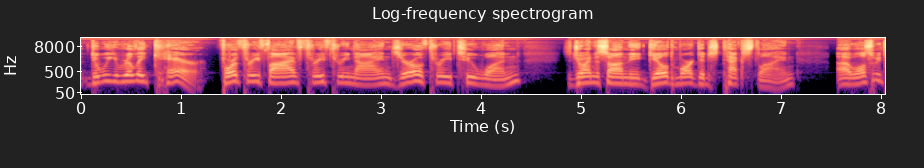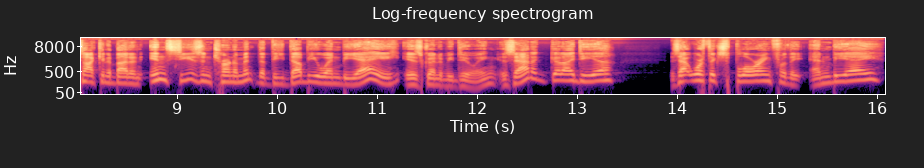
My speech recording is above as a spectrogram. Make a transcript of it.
Do, we really care? 435 339 0321 to join us on the Guild Mortgage text line. Uh, we'll also be talking about an in season tournament that the WNBA is going to be doing. Is that a good idea? Is that worth exploring for the NBA?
